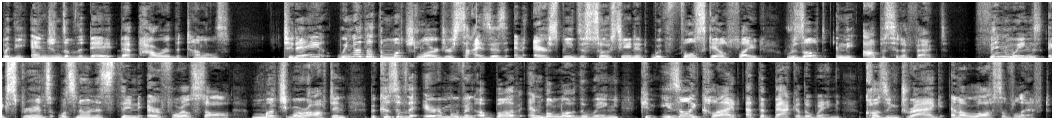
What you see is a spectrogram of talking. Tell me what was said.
by the engines of the day that powered the tunnels. Today, we know that the much larger sizes and airspeeds associated with full-scale flight result in the opposite effect. Thin wings experience what's known as thin airfoil stall much more often because of the air moving above and below the wing can easily collide at the back of the wing, causing drag and a loss of lift.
